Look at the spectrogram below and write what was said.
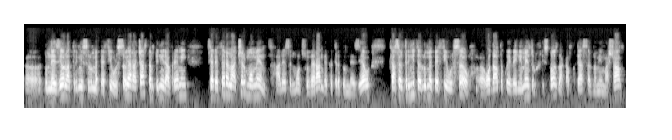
uh, Dumnezeu l-a trimis în lume pe Fiul Său, iar această împlinire a vremii se referă la acel moment ales în mod suveran de către Dumnezeu, ca să-L trimită în lume pe Fiul Său, uh, odată cu evenimentul Hristos, dacă am putea să-L numim așa,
